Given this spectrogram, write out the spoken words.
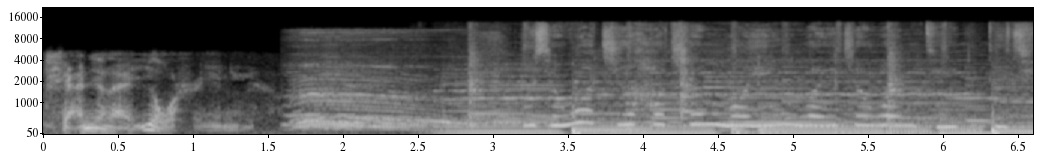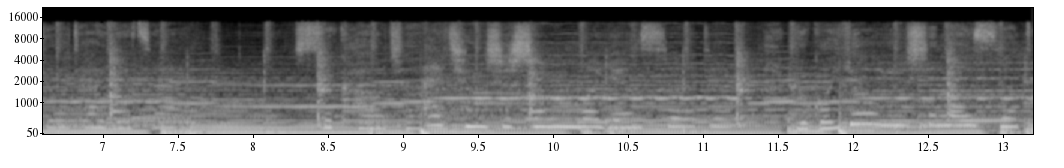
填进来又是一女的。我想我只好沉默，因为这问题，情是什么颜色的？如果忧郁是蓝色的，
